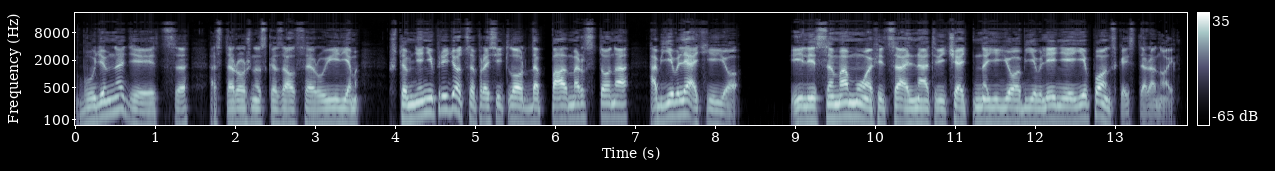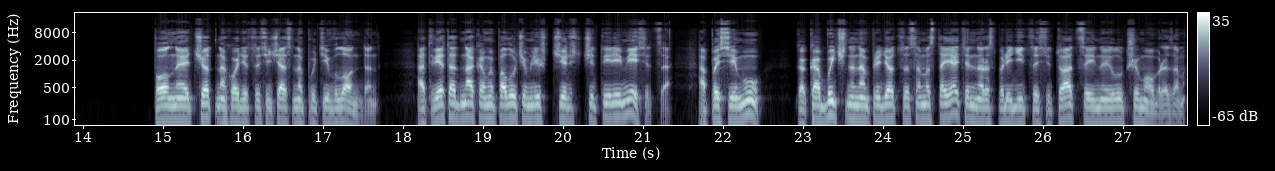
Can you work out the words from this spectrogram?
«Будем надеяться», — осторожно сказал сэр Уильям, «что мне не придется просить лорда Палмерстона объявлять ее, или самому официально отвечать на ее объявление японской стороной. Полный отчет находится сейчас на пути в Лондон. Ответ, однако, мы получим лишь через четыре месяца, а посему, как обычно, нам придется самостоятельно распорядиться ситуацией наилучшим образом.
